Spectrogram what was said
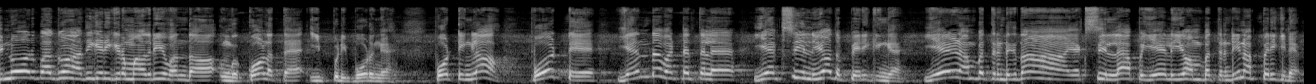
இன்னொரு பக்கம் அதிகரிக்கிற மாதிரியும் வந்தால் உங்கள் கோலத்தை இப்படி போடுங்க. போட்டிங்களா? போட்டு எந்த வட்டத்தில் எக்ஸ் இல்லையோ அதை பெருக்குங்க. ஏழு ஐம்பத்தி ரெண்டுக்கு தான் எக்ஸ் இல்லை அப்போ ஏழையும் ஐம்பத்தி ரெண்டையும் நான் பெருக்கினேன்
